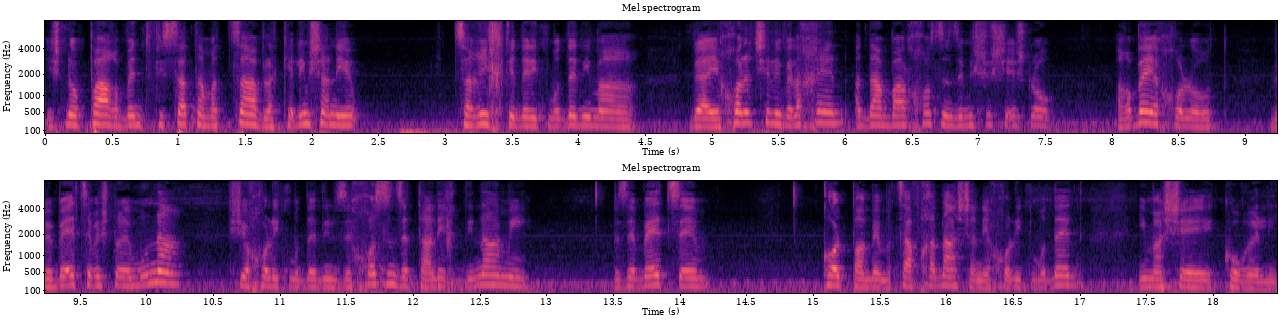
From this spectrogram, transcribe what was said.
ישנו פער בין תפיסת המצב לכלים שאני צריך כדי להתמודד עם ה... והיכולת שלי, ולכן אדם בעל חוסן זה מישהו שיש לו הרבה יכולות, ובעצם יש לו אמונה שיכול להתמודד עם זה. חוסן זה תהליך דינמי, וזה בעצם כל פעם במצב חדש אני יכול להתמודד עם מה שקורה לי.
